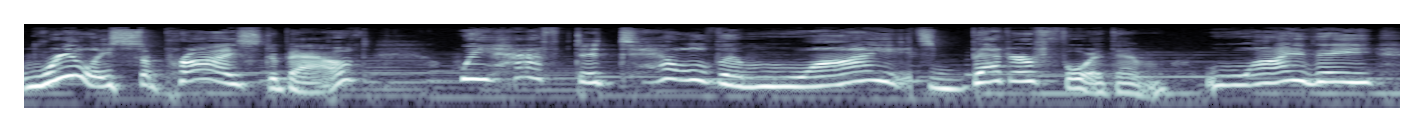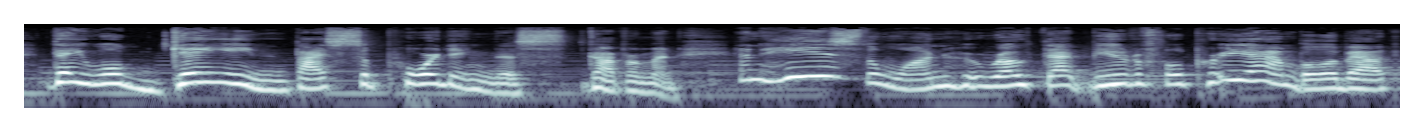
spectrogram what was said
really surprised about. We have to tell them why it's better for them, why they they will gain by supporting this government. And he's the one who wrote that beautiful preamble about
